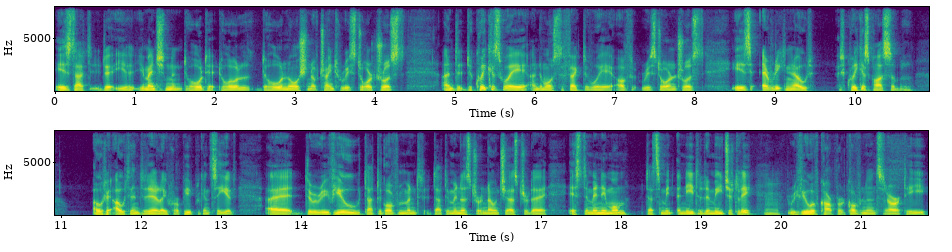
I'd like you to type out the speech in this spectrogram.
is that the, you, you mentioned the whole the whole the whole notion of trying to restore trust. And the, quickest way and the most effective way of restoring trust is everything out as quick as possible, out out in the daylight where people can see it. Uh, the review that the government, that the minister announced yesterday, is the minimum that's needed immediately. Mm. Review of corporate governance at RTE,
